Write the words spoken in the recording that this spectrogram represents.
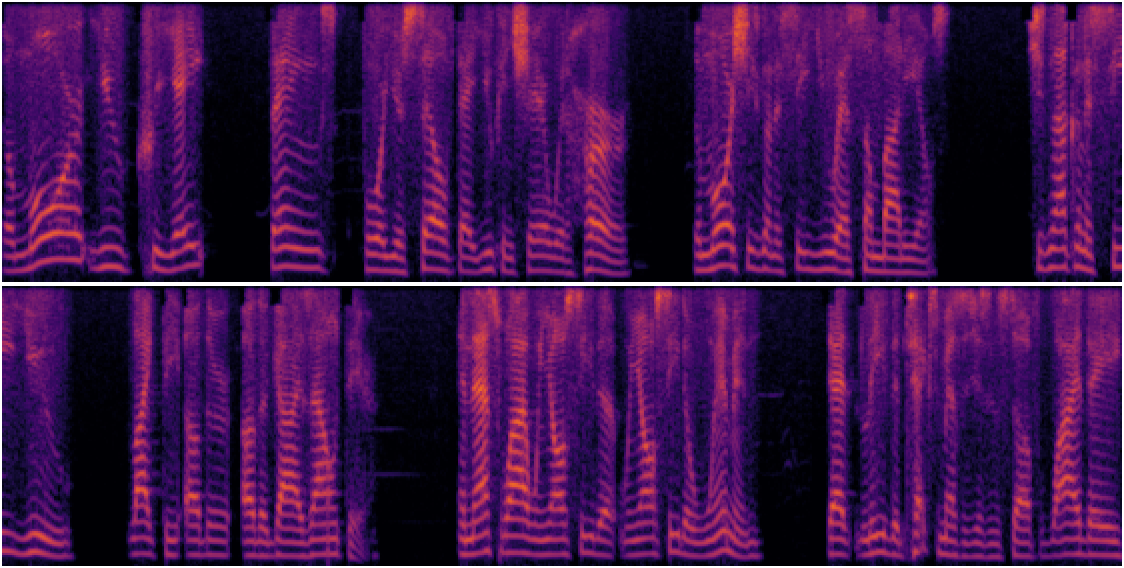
the more you create things for yourself that you can share with her, the more she's going to see you as somebody else. She's not going to see you like the other other guys out there. And that's why when y'all see the when y'all see the women that leave the text messages and stuff, why they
